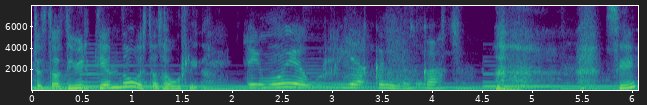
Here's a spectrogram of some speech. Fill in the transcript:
¿Te estás divirtiendo o estás aburrido? Estoy muy aburrida acá en la casa. ¿Sí?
